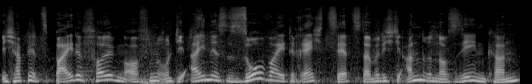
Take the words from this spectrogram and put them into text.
ich habe jetzt beide Folgen offen und die eine ist so weit rechts jetzt, damit ich die anderen noch sehen kann.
